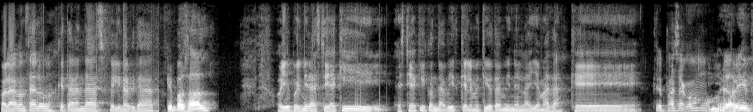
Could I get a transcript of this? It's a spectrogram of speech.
Hola Gonzalo, ¿qué tal andas? Feliz Navidad. ¿Qué pasa, Al? Oye, pues mira, estoy aquí, estoy aquí con David, que le he metido también en la llamada. Que... ¿Qué pasa con? Hombre, David,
